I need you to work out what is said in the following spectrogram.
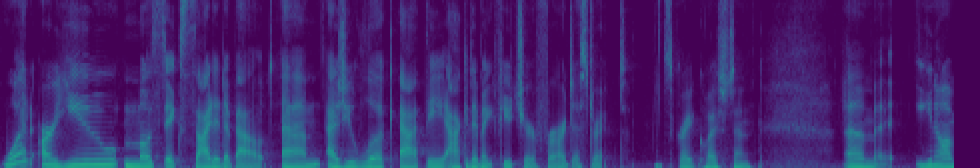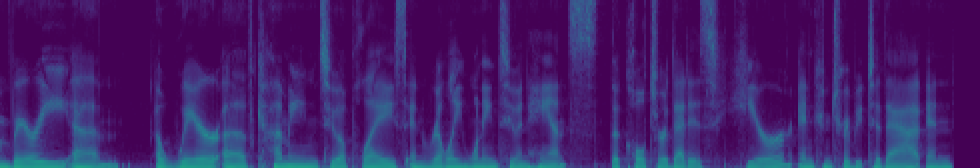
what are you most excited about um, as you look at the academic future for our district? That's a great question. Um, you know, I'm very um, aware of coming to a place and really wanting to enhance the culture that is here and contribute to that, and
